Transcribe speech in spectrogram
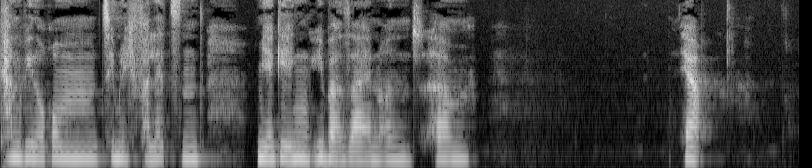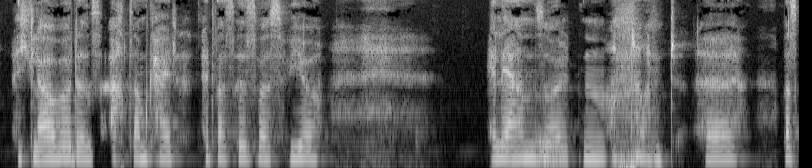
kann wiederum ziemlich verletzend mir gegenüber sein. Und ähm, ja, ich glaube, dass Achtsamkeit etwas ist, was wir erlernen Mhm. sollten und, und äh, was,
